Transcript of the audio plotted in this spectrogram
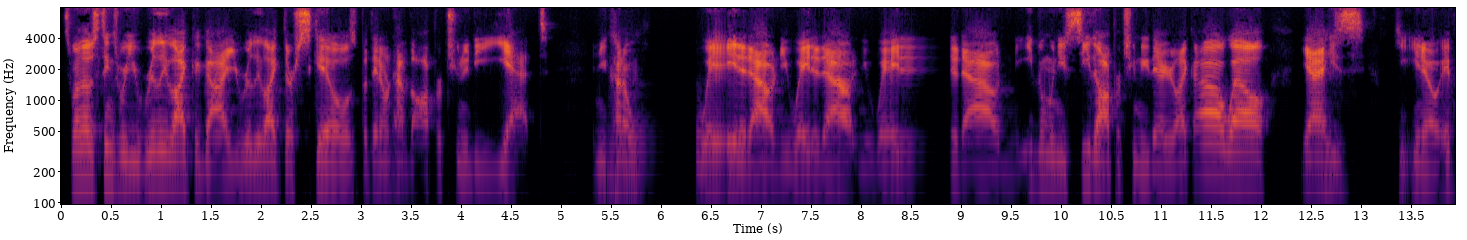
It's one of those things where you really like a guy, you really like their skills, but they don't have the opportunity yet. And you mm-hmm. kind of wait it out and you wait it out and you wait it out. And even when you see the opportunity there, you're like, oh, well, yeah, he's, he, you know, if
